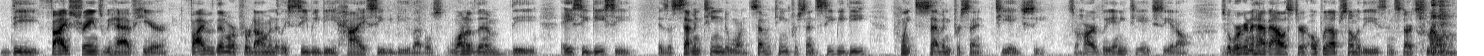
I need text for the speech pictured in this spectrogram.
The five strains we have here, five of them are predominantly CBD, high CBD levels. One of them, the ACDC, is a 17 to 1, 17% CBD, 0.7% THC. So hardly any THC at all. So we're gonna have Alistair open up some of these and start smelling them.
